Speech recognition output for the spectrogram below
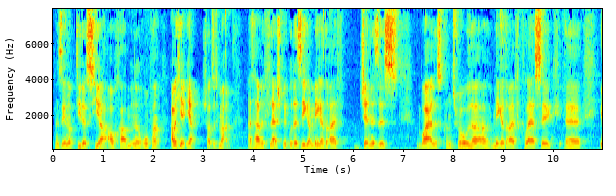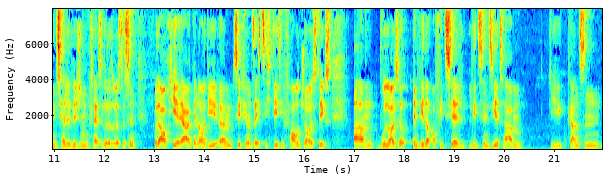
Mal sehen, ob die das hier auch haben in Europa. Aber hier, ja, schaut es euch mal an. Atari Flashback oder Sega Mega Drive Genesis Wireless Controller, Mega Drive Classic, äh, Intellivision Classic oder sowas. Das sind, oder auch hier, ja, genau, die ähm, C64 DTV Joysticks, ähm, wo Leute entweder offiziell lizenziert haben, die ganzen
